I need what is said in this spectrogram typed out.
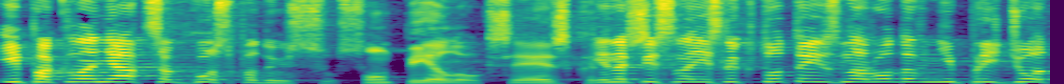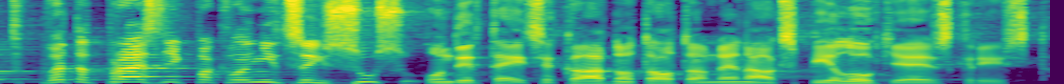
и поклоняться Господу Иисусу. un pielūgs Jēzu И Kristu. написано, если кто-то из народов не придет в этот праздник поклониться Иисусу, Un ir teikts, ja kāda no tautām nenāks pielūgt Jēzu Kristu,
